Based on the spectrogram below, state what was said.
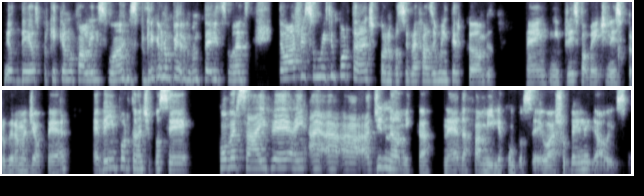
meu Deus, por que, que eu não falei isso antes? Por que, que eu não perguntei isso antes? Então, eu acho isso muito importante quando você vai fazer um intercâmbio, né, principalmente nesse programa de au pair. É bem importante você conversar e ver a, a, a dinâmica né, da família com você. Eu acho bem legal isso.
